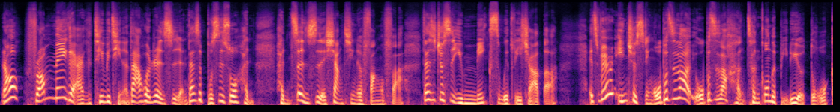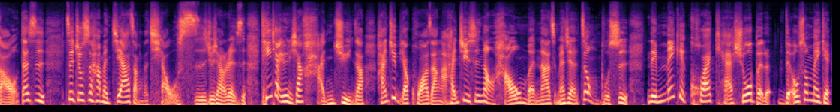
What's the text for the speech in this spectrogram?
然后 from 那个 activity 呢，大家会认识人，但是不是说很很正式的相亲的方法，但是就是 you mix with each other。It's very interesting。我不知道，我不知道很成功的比例有多高，但是这就是他们家长的巧思，就这样认识。听起来有点像韩剧，你知道？韩剧比较夸张啊，韩剧是那种豪门啊，怎么样？这种不是，They make it quite casual，but they also make it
